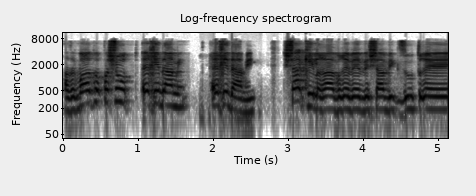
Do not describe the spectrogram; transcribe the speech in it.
אז הגמרא פה פשוט, איך ידעמי? איך ידעמי? שקיל רב רבה ושביק זוטרה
